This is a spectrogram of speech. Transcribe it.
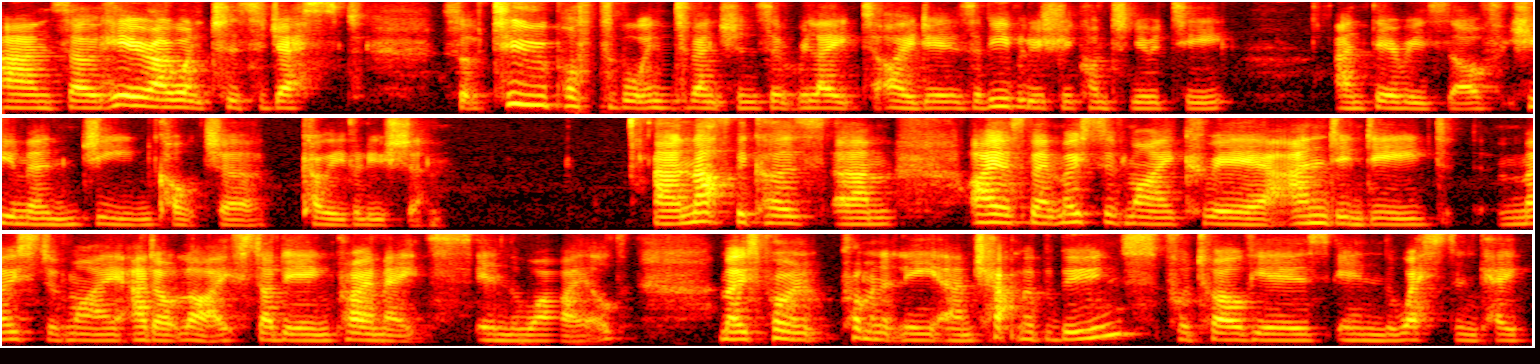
And so here I want to suggest sort of two possible interventions that relate to ideas of evolutionary continuity and theories of human gene culture coevolution. And that's because um, I have spent most of my career and indeed most of my adult life studying primates in the wild, most pro prominently um, baboons for 12 years in the Western Cape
